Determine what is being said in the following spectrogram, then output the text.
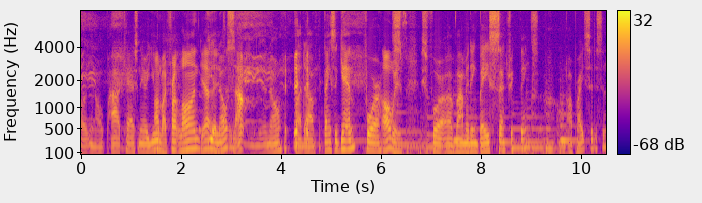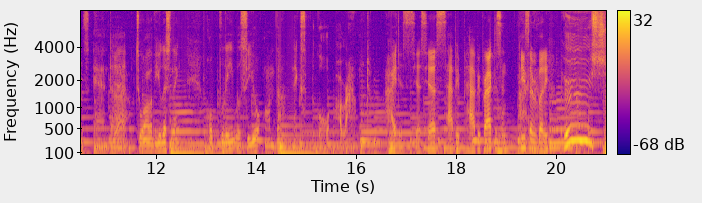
or you know, podcast near you. on my front lawn, yeah, you know, something. You know. But um, thanks again for Always. for uh, vomiting bass centric things on upright citizens, and uh, Yeah. to all of you listening. Hopefully, we'll see you on the next go around. All right. yes, yes, yes. Happy, happy practicing. Peace, everybody. Peace.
